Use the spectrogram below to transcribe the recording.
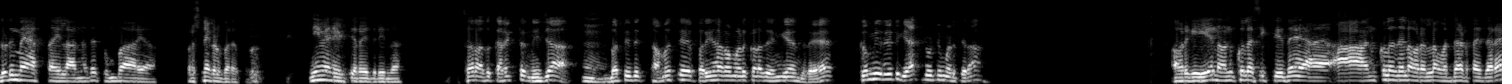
ದುಡಿಮೆ ಆಗ್ತಾ ಇಲ್ಲ ಅನ್ನೋದೇ ತುಂಬಾ ಪ್ರಶ್ನೆಗಳು ಬರುತ್ತೆ. ನೀವೇನ್ ಹೇಳ್ತೀರಾ ಇದರಿಂದ? ಸರ್ ಅದು ಕರೆಕ್ಟ್ ನಿಜ. ಬಟ್ ಇದಕ್ಕೆ ಸಮಸ್ಯೆ ಪರಿಹಾರ ಮಾಡ್ಕೊಳ್ಳೋದು ಹೆಂಗೆ ಅಂದ್ರೆ ಕಮ್ಮಿ ರೇಟ್ಗೆ ಯಾಕೆ ಡ್ಯೂಟಿ ಮಾಡ್ತೀರಾ? ಅವ್ರಿಗೆ ಏನ್ ಅನುಕೂಲ ಸಿಗ್ತಿದೆ ಆ- ಅನುಕೂಲದಲ್ಲಿ ಅವರೆಲ್ಲ ಒದ್ದಾಡ್ತಾ ಇದ್ದಾರೆ.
